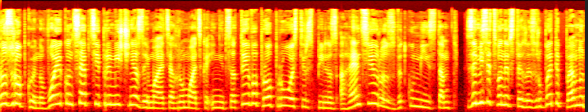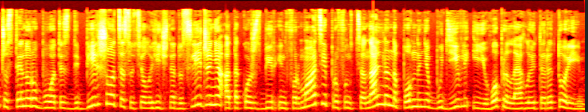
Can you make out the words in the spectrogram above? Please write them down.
Розробкою нової концепції приміщення займається громадська ініціатива про простір спільно з агенцією розвитку міста. За місяць вони встигли зробити певну частину роботи. Здебільшого це соціологічне дослідження, а також збір інформації про функціональне наповнення будівлі і його прилеглої території.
